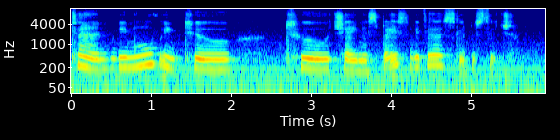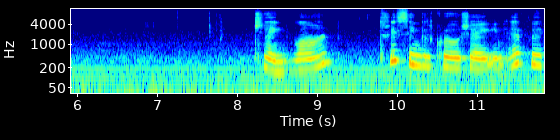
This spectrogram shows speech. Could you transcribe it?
10 we move into two chain space with a slip stitch chain one three single crochet in every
